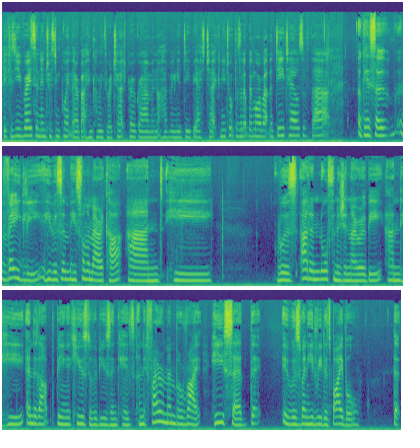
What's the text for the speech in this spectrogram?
because you raised an interesting point there about him coming through a church program and not having a DBS check. Can you talk to us a little bit more about the details of that? Okay, so vaguely, he was um, he's from America and he was at an orphanage in Nairobi and he ended up being accused of abusing kids. And if I remember right, he said that it was when he'd read his Bible that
